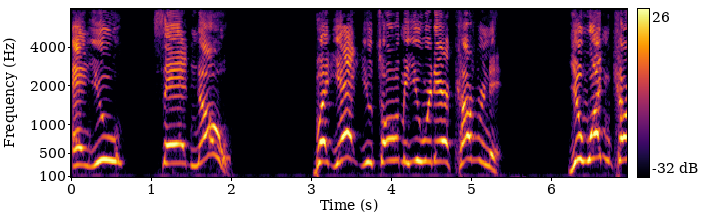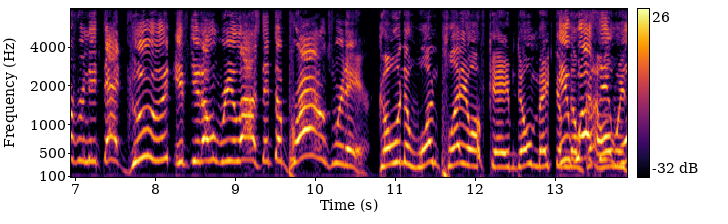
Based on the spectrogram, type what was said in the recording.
And you said no. But yet you told me you were there covering it. You wasn't covering it that good if you don't realize that the Browns were there. Going to one playoff game, don't make them It no wasn't always.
